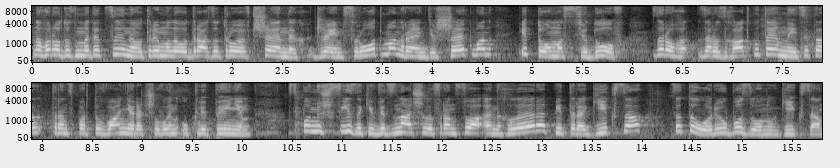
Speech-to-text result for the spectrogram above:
Нагороду з медицини отримали одразу троє вчених: Джеймс Ротман, Ренді Шекман і Томас Сюдов за розгадку таємниці та транспортування речовин у клітині. З-поміж фізиків відзначили Франсуа Енглера, Пітера Гікса за теорію бозону Гікса.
